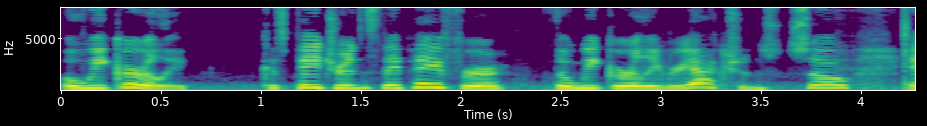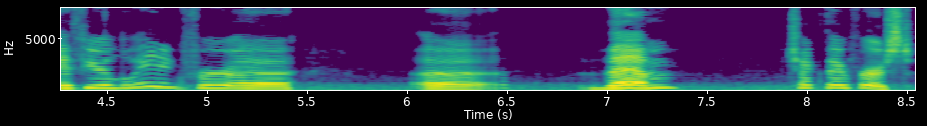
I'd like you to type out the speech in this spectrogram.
a week early because patrons they pay for the week early reactions. So if you're waiting for uh uh them, check there first.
